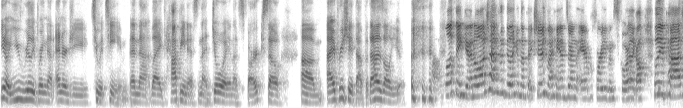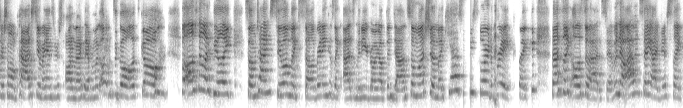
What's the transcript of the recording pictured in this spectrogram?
you know, you really bring that energy to a team and that like happiness and that joy and that spark. So um, I appreciate that, but that is all you. well, thank you. And a lot of times I feel like in the pictures, my hands are in the air before you even score. Like I'll really pass or someone will pass you, my hands are just automatically up. I'm like, oh, it's a goal, let's go. But also I feel like sometimes too, I'm like celebrating because like as midi you're going up and down so much. So I'm like, yes, we scored a break. like that's like also adds to it. But no, I would say I just like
